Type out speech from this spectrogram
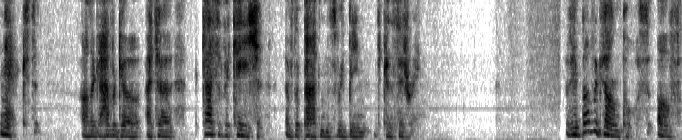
Next, I'll have a go at a classification of the patterns we've been considering. The above examples of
